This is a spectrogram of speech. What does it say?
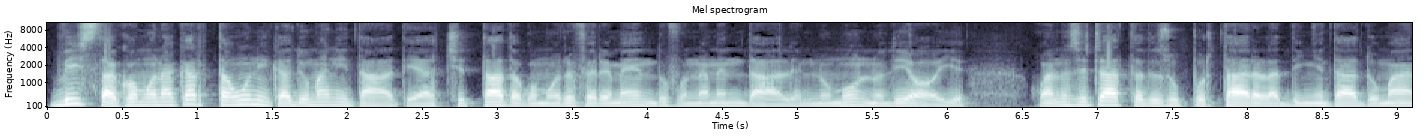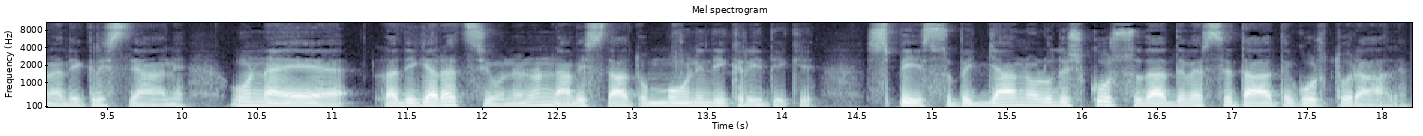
Vista come una carta unica di umanità e accettata come un riferimento fondamentale nel mondo di oggi, quando si tratta di supportare la dignità umana dei cristiani, una è la dichiarazione non ha stato un moni di critiche, spesso pigliando lo discorso della diversità culturale.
